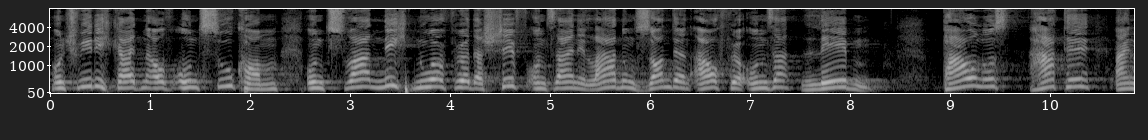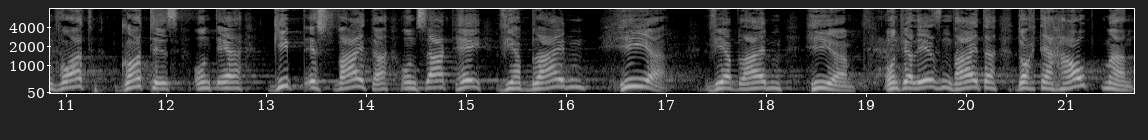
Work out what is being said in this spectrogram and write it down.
und Schwierigkeiten auf uns zukommen. Und zwar nicht nur für das Schiff und seine Ladung, sondern auch für unser Leben. Paulus hatte ein Wort Gottes und er gibt es weiter und sagt, hey, wir bleiben hier. Wir bleiben hier. Und wir lesen weiter, doch der Hauptmann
